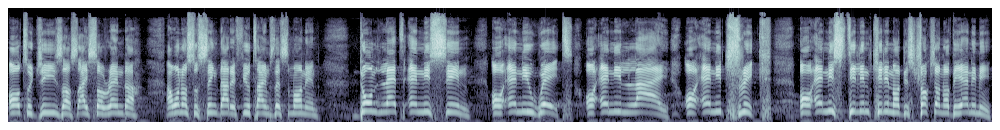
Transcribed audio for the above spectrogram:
All to Jesus. I surrender. I want us to sing that a few times this morning. Don't let any sin or any weight or any lie or any trick or any stealing, killing, or destruction of the enemy,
